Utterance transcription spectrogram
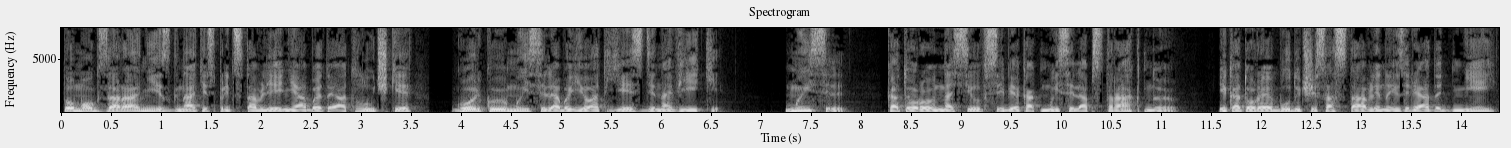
то мог заранее изгнать из представления об этой отлучке горькую мысль об ее отъезде навеки. Мысль, которую он носил в себе как мысль абстрактную и которая, будучи составлена из ряда дней,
